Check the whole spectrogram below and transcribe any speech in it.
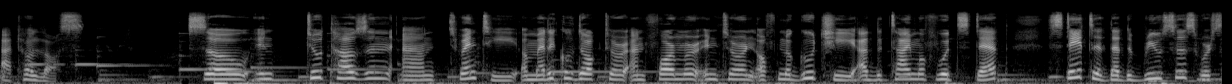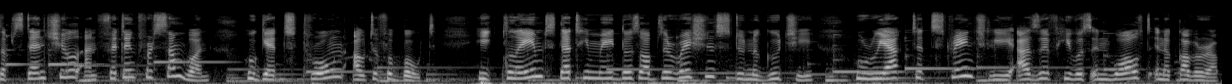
at her loss. So, in 2020, a medical doctor and former intern of Noguchi at the time of Wood's death stated that the bruises were substantial and fitting for someone who gets thrown out of a boat. He claimed that he made those observations to Noguchi, who reacted strangely as if he was involved in a cover up.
